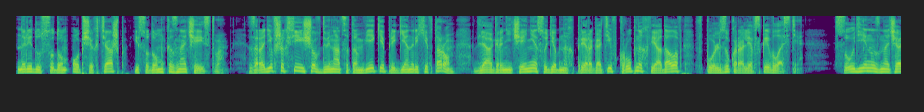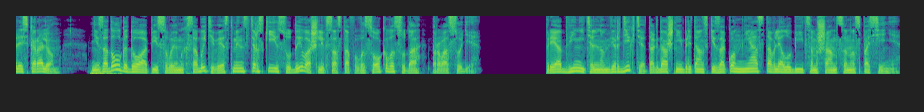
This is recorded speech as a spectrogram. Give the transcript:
наряду с судом общих тяжб и судом казначейства, зародившихся еще в XII веке при Генрихе II для ограничения судебных прерогатив крупных феодалов в пользу королевской власти. Судьи назначались королем. Незадолго до описываемых событий Вестминстерские суды вошли в состав Высокого суда правосудия. При обвинительном вердикте тогдашний британский закон не оставлял убийцам шанса на спасение.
